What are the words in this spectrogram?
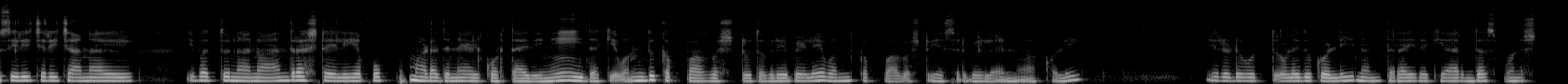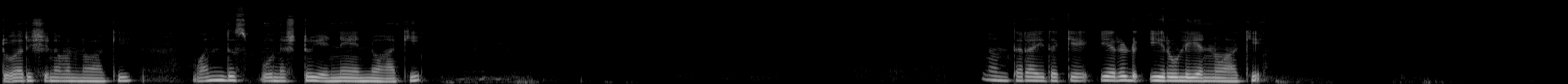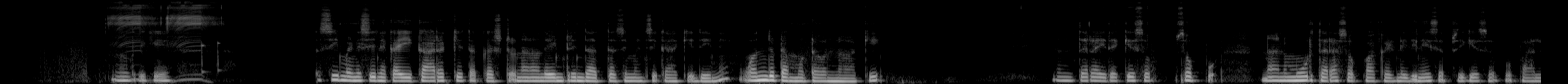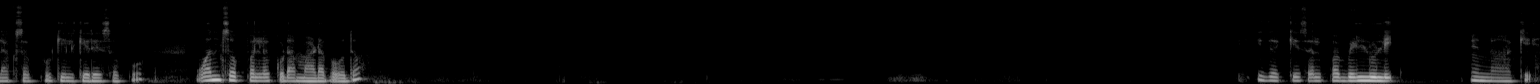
ಸಿರಿಚರಿ channel ಇವತ್ತು ನಾನು ಆಂಧ್ರ ಸ್ಟೈಲಿಗೆ ಪಪ್ಪು ಮಾಡೋದನ್ನು ಹೇಳ್ಕೊಡ್ತಾ ಇದ್ದೀನಿ. ಇದಕ್ಕೆ ಒಂದು ಕಪ್ ಆಗೋಷ್ಟು ತೊಗರಿಬೇಳೆ ಒಂದು ಕಪ್ ಆಗೋಷ್ಟು ಹೆಸರುಬೇಳೆಯನ್ನು ಹಾಕ್ಕೊಳ್ಳಿ ಎರಡು ತೊಳೆದುಕೊಳ್ಳಿ. ನಂತರ ಇದಕ್ಕೆ ಅರ್ಧ ಸ್ಪೂನಷ್ಟು ಅರಿಶಿಣವನ್ನು ಹಾಕಿ, ಒಂದು ಸ್ಪೂನಷ್ಟು ಎಣ್ಣೆಯನ್ನು ಹಾಕಿ. ನಂತರ ಇದಕ್ಕೆ ಎರಡು ಈರುಳ್ಳಿಯನ್ನು ಹಾಕಿ. ಇದಕ್ಕೆ ಹಸಿಮೆಣಸಿನಕಾಯಿ ಖಾರಕ್ಕೆ ತಕ್ಕಷ್ಟು ನಾನೊಂದು ಎಂಟರಿಂದ ಹತ್ತು ಹಸಿಮೆಣಸಿಕಾಯಿ ಹಾಕಿದ್ದೀನಿ. ಒಂದು ಟೊಮೊಟೊವನ್ನು ಹಾಕಿ, ನಂತರ ಇದಕ್ಕೆ ಸೊಪ್ಪು ಸೊಪ್ಪು. ನಾನು ಮೂರು ಥರ ಸೊಪ್ಪು ಹಾಕೊಂಡಿದ್ದೀನಿ. ಸಬ್ಸಿಗೆ ಸೊಪ್ಪು, ಪಾಲಕ್ ಸೊಪ್ಪು, ಕಿಲ್ಕೆರೆ ಸೊಪ್ಪು. ಒಂದು ಸೊಪ್ಪಲ್ಲೂ ಕೂಡ ಮಾಡಬಹುದು. ಇದಕ್ಕೆ ಸ್ವಲ್ಪ ಬೆಳ್ಳುಳ್ಳಿ ಇನ್ನು ಹಾಕಿ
